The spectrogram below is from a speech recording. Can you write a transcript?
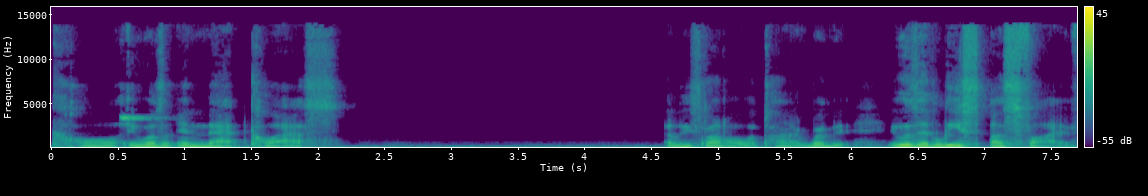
call. It wasn't in that class. At least not all the time, but it was at least us five,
